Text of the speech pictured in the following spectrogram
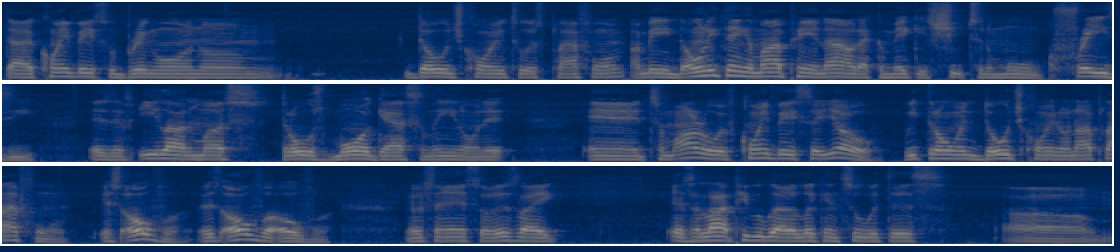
that Coinbase will bring on um Dogecoin to its platform. I mean, the only thing in my opinion now that can make it shoot to the moon crazy is if Elon Musk throws more gasoline on it. And tomorrow, if Coinbase say, "Yo, we throwing Dogecoin on our platform," it's over. It's over. Over. You know what I'm saying? So it's like there's a lot people got to look into with this. Um,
